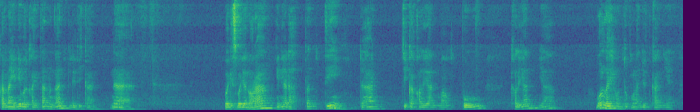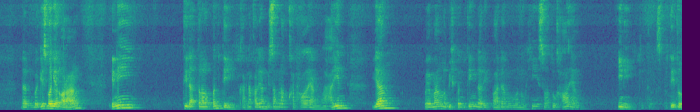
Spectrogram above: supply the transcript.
karena ini berkaitan dengan pendidikan. Nah, bagi sebagian orang ini adalah penting dan jika kalian mampu, kalian ya boleh untuk melanjutkannya. Dan bagi sebagian orang ini tidak terlalu penting karena kalian bisa melakukan hal yang lain yang memang lebih penting daripada memenuhi suatu hal yang ini gitu. Seperti itu.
